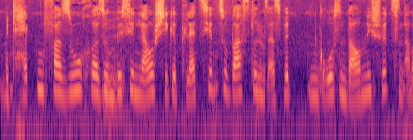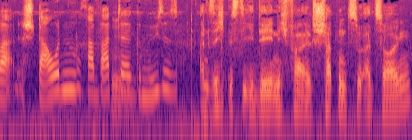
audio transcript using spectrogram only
mit Hecken versuche, so ein mhm. bisschen lauschige Plätzchen zu basteln. Ja. Das wird einen großen Baum nicht schützen, aber Stauden, Rabatte, mhm. Gemüse. An sich ist die Idee nicht falsch, Schatten zu erzeugen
